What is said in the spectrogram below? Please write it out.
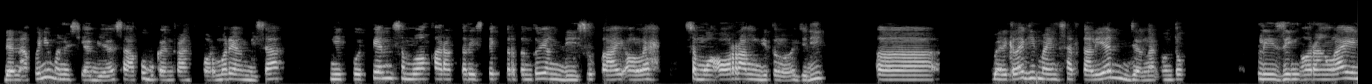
Dan aku ini manusia biasa aku bukan transformer yang bisa ngikutin semua karakteristik tertentu yang disukai oleh semua orang gitu loh. Jadi uh, balik lagi mindset kalian jangan untuk pleasing orang lain,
